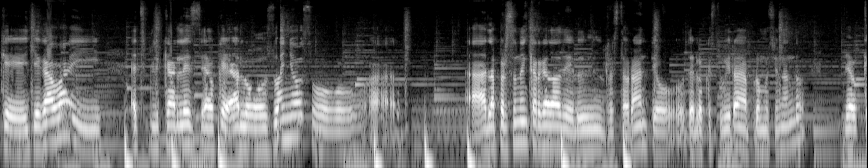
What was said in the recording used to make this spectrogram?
que llegaba y explicarles a los dueños o a la persona encargada del restaurante o de lo que estuviera promocionando de ok,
